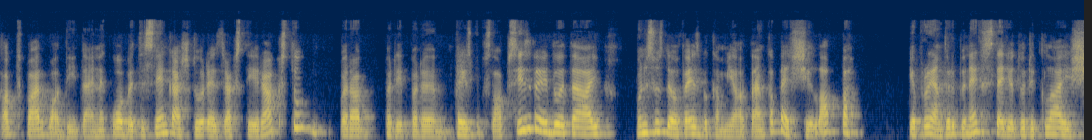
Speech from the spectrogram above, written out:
faktu pārbaudītāji, neko, bet es vienkārši toreiz rakstīju rakstu par, par, par Facebook lapas izveidotāju, un es uzdevu Facebookam jautājumu, kāpēc šī lapa joprojām turpina eksistēt, jo tur ir klajšs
